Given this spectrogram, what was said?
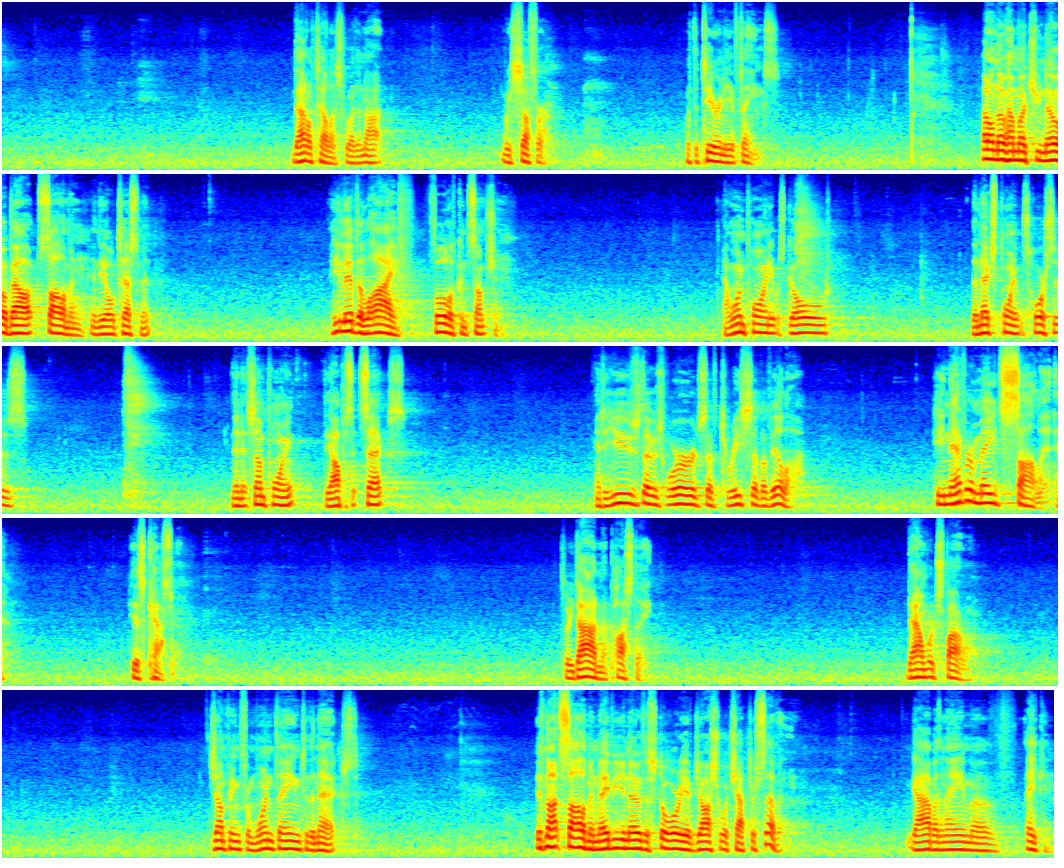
That'll tell us whether or not we suffer with the tyranny of things. I don't know how much you know about Solomon in the Old Testament. He lived a life full of consumption. At one point, it was gold. The next point, it was horses. Then, at some point, the opposite sex. And to use those words of Teresa of Avila, he never made solid his castle. So he died an apostate. Downward spiral. Jumping from one thing to the next. If not Solomon, maybe you know the story of Joshua chapter 7. A guy by the name of Achan.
